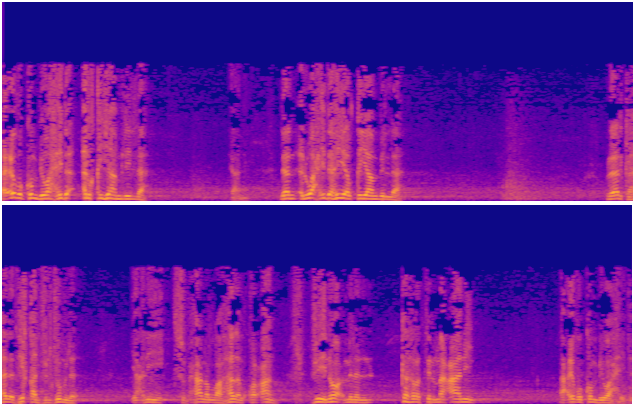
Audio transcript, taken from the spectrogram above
أعظكم بواحدة القيام لله. يعني لأن الواحدة هي القيام بالله. ولذلك هذا ثقل في الجملة. يعني سبحان الله هذا القرآن فيه نوع من كثرة المعاني. أعظكم بواحدة.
